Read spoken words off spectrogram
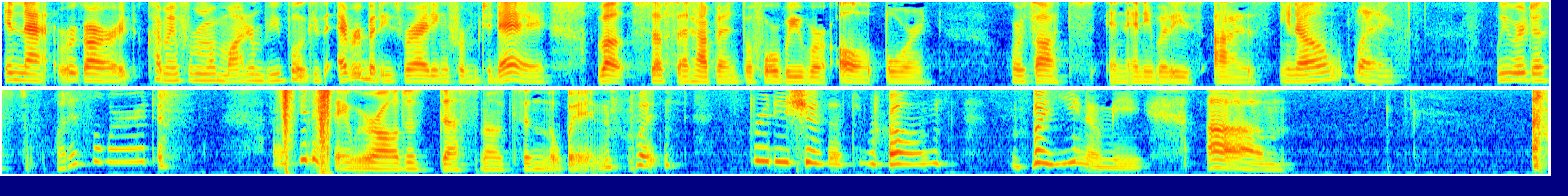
in that regard coming from a modern viewpoint? Because everybody's writing from today about stuff that happened before we were all born or thoughts in anybody's eyes, you know? Like, we were just, what is the word? I was gonna say we were all just dust motes in the wind, but pretty sure that's wrong. but you know me. Um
